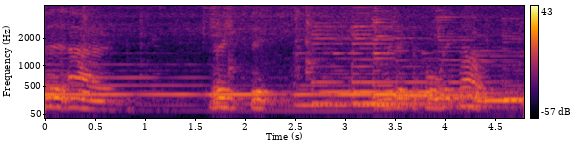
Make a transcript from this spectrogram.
Vi är Basic. Ni lyssnar på Without.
